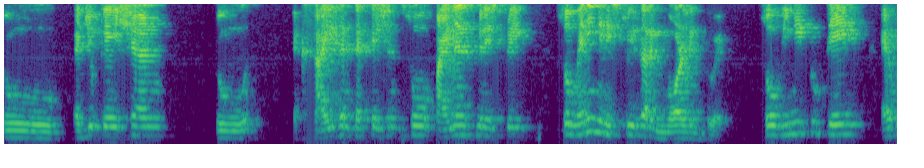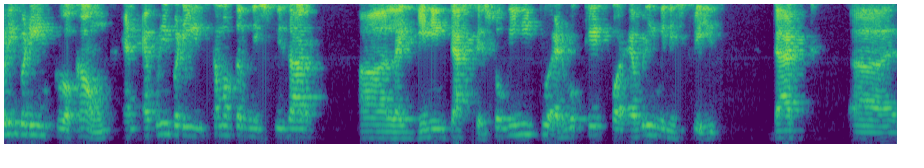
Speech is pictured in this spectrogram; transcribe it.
to education to excise and taxation. So finance ministry. So many ministries are involved into it. So we need to take everybody into account, and everybody, some of the ministries are uh, like gaining taxes. So we need to advocate for every ministries that uh,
